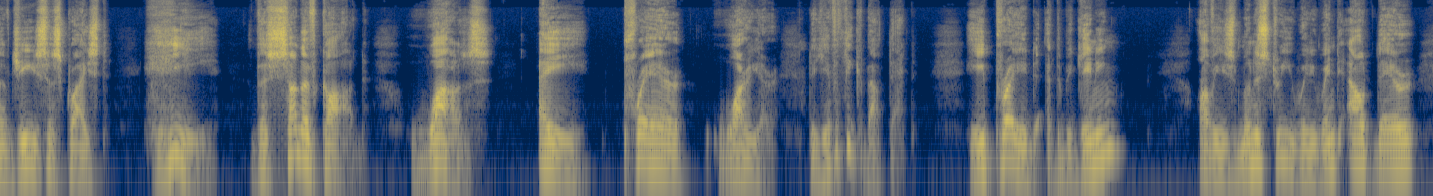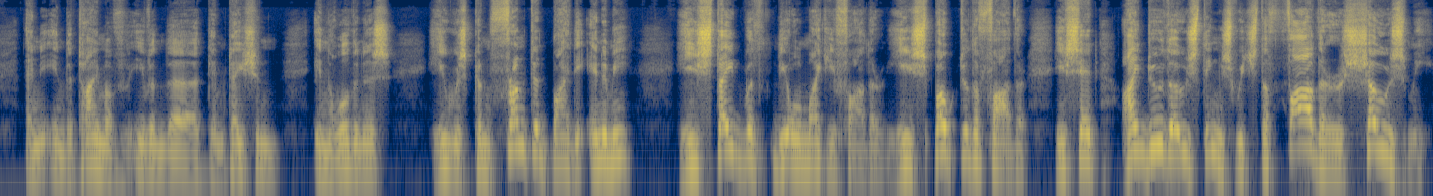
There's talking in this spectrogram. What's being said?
of Jesus Christ, he, the Son of God, was a prayer warrior. Do you ever think about that? He prayed at the beginning of his ministry when he went out there and in the time of even the temptation in the wilderness, he was confronted by the enemy. He stayed with the Almighty Father. He spoke to the Father. He said, I do those things which the Father shows me.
